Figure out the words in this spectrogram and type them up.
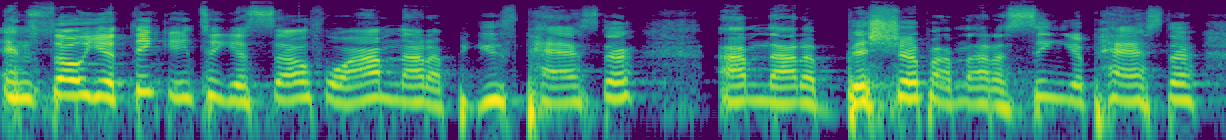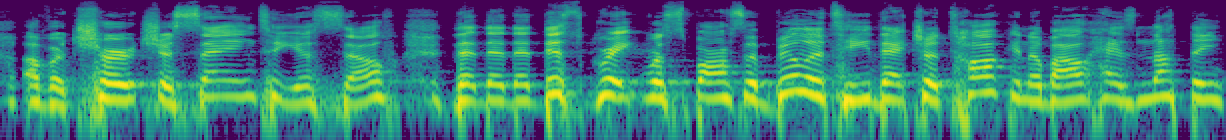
And so you're thinking to yourself, well, I'm not a youth pastor. I'm not a bishop. I'm not a senior pastor of a church. You're saying to yourself that, that, that, this great responsibility that you're talking about has nothing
